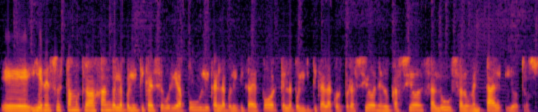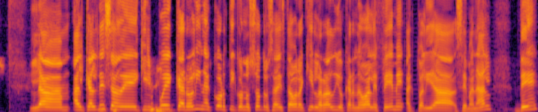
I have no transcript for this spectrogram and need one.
Eh, y en eso estamos trabajando en la política de seguridad pública, en la política de deporte, en la política de la corporación, educación, salud, salud mental y otros. La mm, alcaldesa de Quilpué, Carolina Corti, con nosotros a esta hora aquí en la radio Carnaval FM, actualidad semanal de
